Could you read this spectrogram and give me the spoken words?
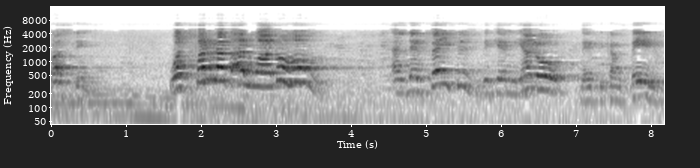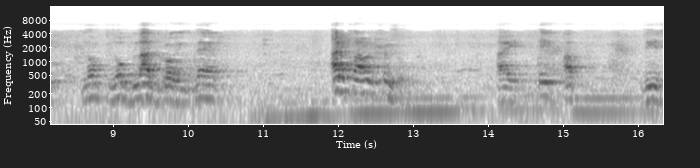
fasting واصفرت ألوانهم and their faces became yellow, they become pale, no, no blood going there. أرفع الحجب I take up these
